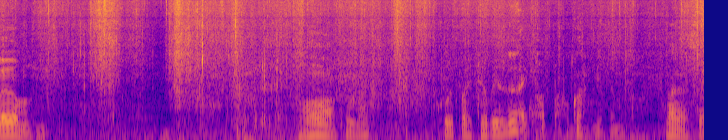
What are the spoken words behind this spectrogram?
เริ่มอ๋อเห็นไหมคุยไปเจอไปเรื่อยถอดเปล่าก่อนเหยียบกันไหม นั่นน่ะสิ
